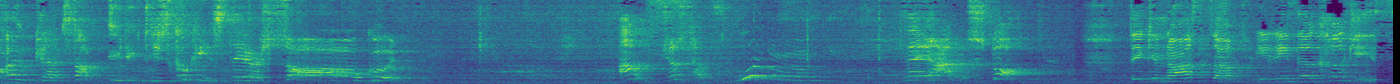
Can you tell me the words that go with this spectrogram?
I can't stop eating these cookies. They are so good. I'll just have one. Then I will stop. They cannot stop eating the cookies.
